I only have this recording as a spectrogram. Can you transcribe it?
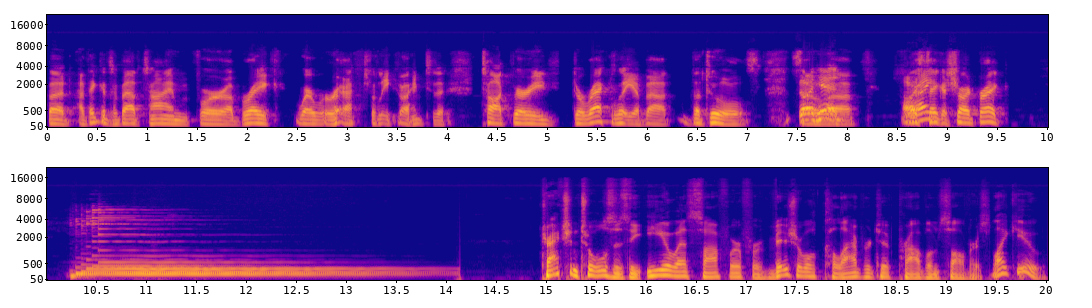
But I think it's about time for a break where we're actually going to talk very directly about the tools. so ahead. Uh, let's right. take a short break. Traction Tools is the EOS software for visual collaborative problem solvers like you,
